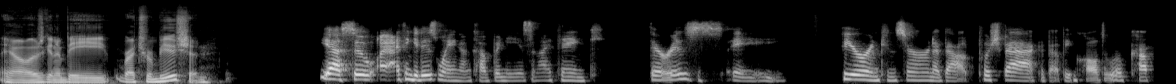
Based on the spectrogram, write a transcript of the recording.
you know, there's going to be retribution. Yeah, so I, I think it is weighing on companies, and I think there is a fear and concern about pushback, about being called a co-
